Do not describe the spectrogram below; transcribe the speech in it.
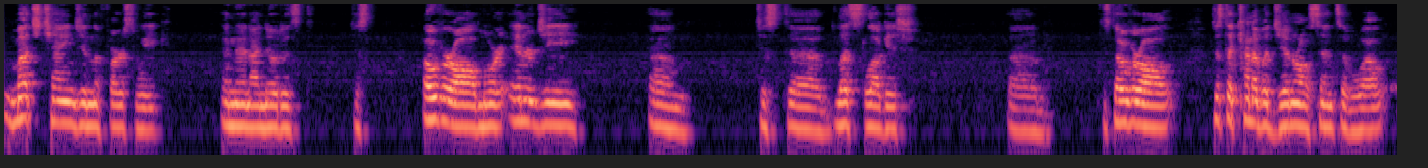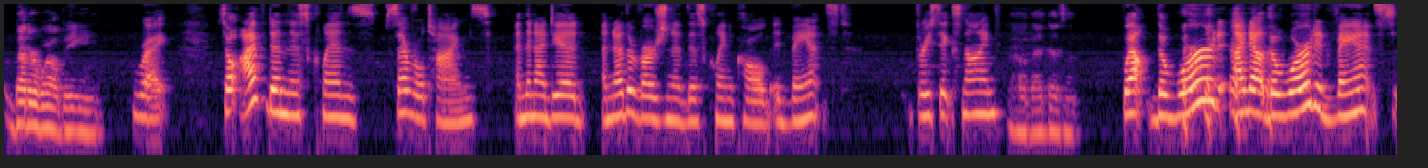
much change in the first week, and then I noticed just overall more energy, um, just uh, less sluggish. Um, just overall, just a kind of a general sense of well, better well being. Right. So I've done this cleanse several times. And then I did another version of this cleanse called Advanced 369. Oh, that doesn't. Well, the word, I know the word advanced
